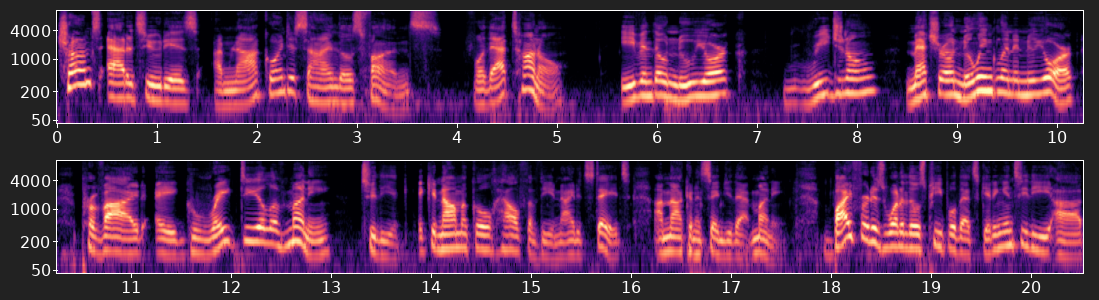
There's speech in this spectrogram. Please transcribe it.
Trump's attitude is I'm not going to sign those funds for that tunnel, even though New York, regional, Metro, New England, and New York provide a great deal of money to the economical health of the United States. I'm not going to send you that money. Byford is one of those people that's getting into the uh,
